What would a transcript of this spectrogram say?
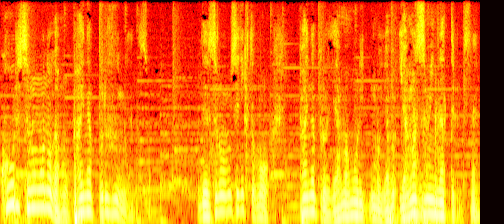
氷そのものがもうパイナップル風味なんですよ。で、そのお店に行くともう、パイナップルが山盛り、もう山山積みになってるんですね。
